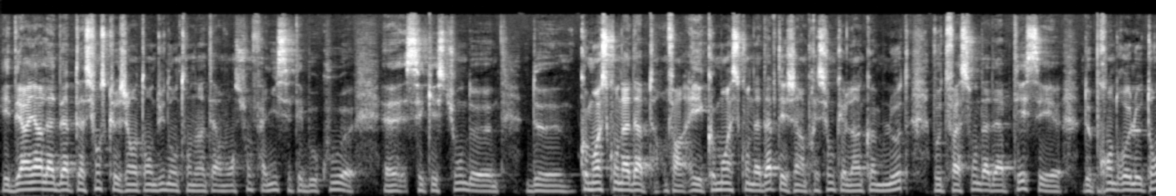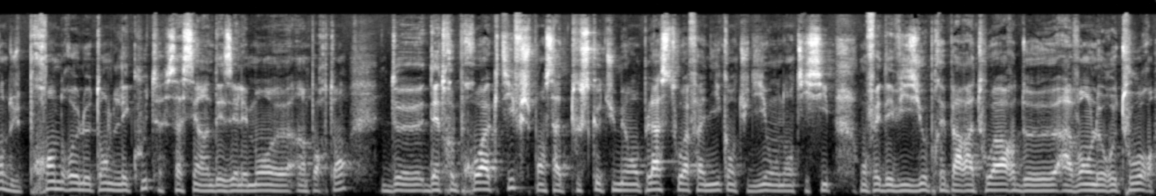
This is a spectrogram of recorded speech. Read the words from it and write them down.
Et derrière l'adaptation, ce que j'ai entendu dans ton intervention, Fanny, c'était beaucoup ces questions de de comment est-ce qu'on adapte, enfin et comment est-ce qu'on adapte? Et j'ai l'impression que l'un comme l'autre, votre façon d'adapter, c'est de prendre le temps, de prendre le temps de l'écoute. Ça, c'est un des éléments importants, de d'être pro actif, Je pense à tout ce que tu mets en place, toi, Fanny, quand tu dis on anticipe, on fait des visios préparatoires de, avant le retour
